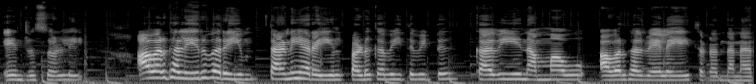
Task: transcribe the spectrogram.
என்று சொல்லி அவர்கள் இருவரையும் தனியறையில் படுக்க வைத்துவிட்டு கவியின் அம்மாவோ அவர்கள் வேலையை தொடர்ந்தனர்.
